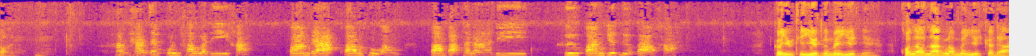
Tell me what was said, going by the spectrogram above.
ก่อนคำถามจากคุณภาวดีค่ะ ความรักความห่วง ความปรารถนาดี คือความยึดหรือเปล่าคะก็อยู่ที่ยึดหรือไม่ยึดไง คนเรารักเราไม่ยึดก็ได้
